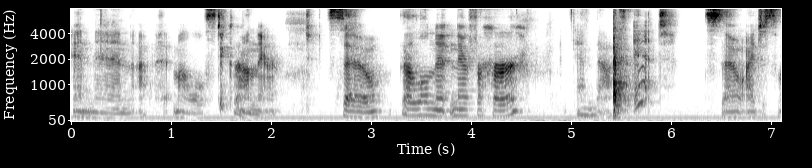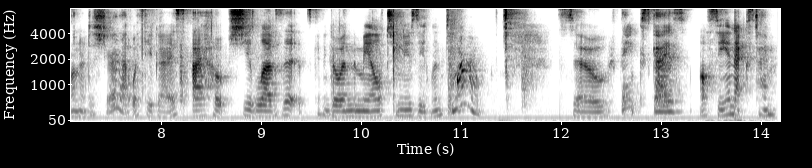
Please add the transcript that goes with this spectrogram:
And then I put my little sticker on there. So got a little note in there for her, and that's it. So I just wanted to share that with you guys. I hope she loves it. It's going to go in the mail to New Zealand tomorrow. So thanks, guys. I'll see you next time.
